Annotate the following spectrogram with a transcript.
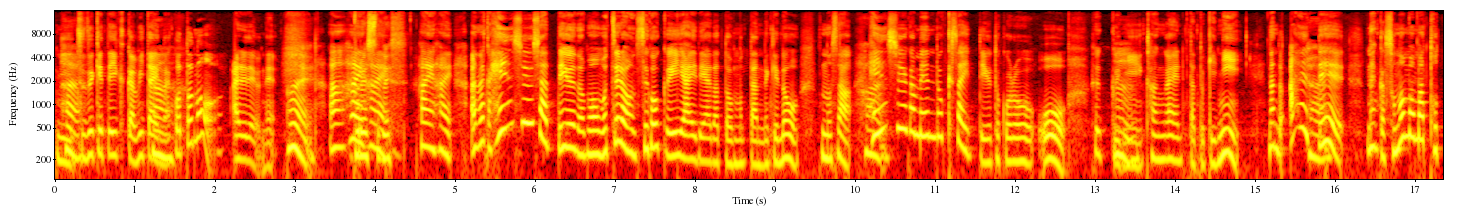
ふうに続けていくかみたいなことのあれだよね、はい。あはいはい。はいはい。あなんか編集者っていうのももちろんすごくいいアイデアだと思ったんだけどそのさ、はい。編集がめんどくさいっていうところをフックに考えた時に、なんだあえて、なんかそのまま取っ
